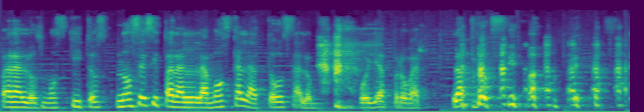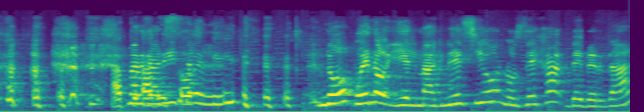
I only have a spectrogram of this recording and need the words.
para los mosquitos. No sé si para la mosca latosa lo voy a probar la próxima vez. Margarita. De mí. No, bueno, y el magnesio nos deja de verdad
